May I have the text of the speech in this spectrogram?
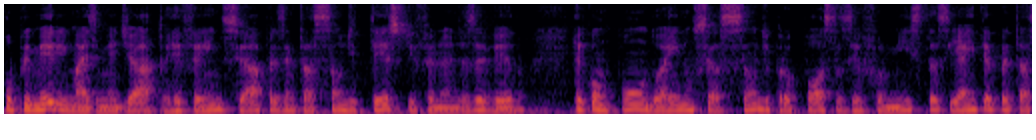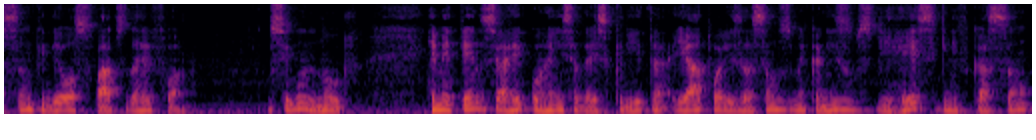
O primeiro e mais imediato, referindo-se à apresentação de texto de Fernando de Azevedo, recompondo a enunciação de propostas reformistas e a interpretação que deu aos fatos da reforma. O segundo núcleo, remetendo-se à recorrência da escrita e à atualização dos mecanismos de ressignificação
